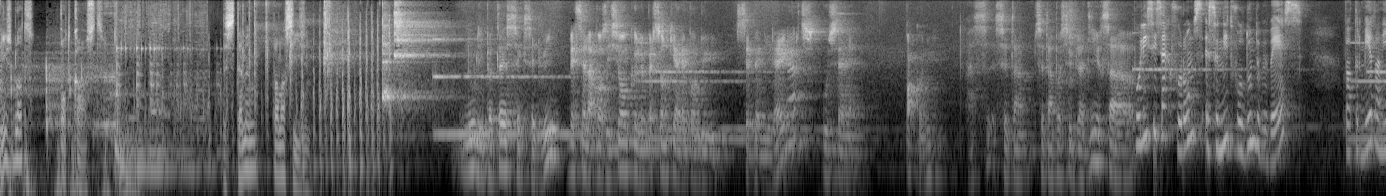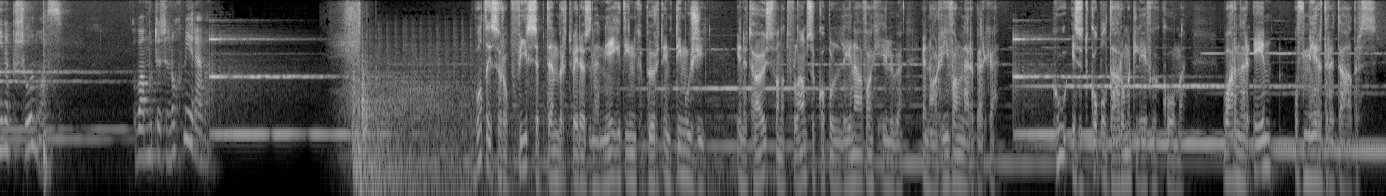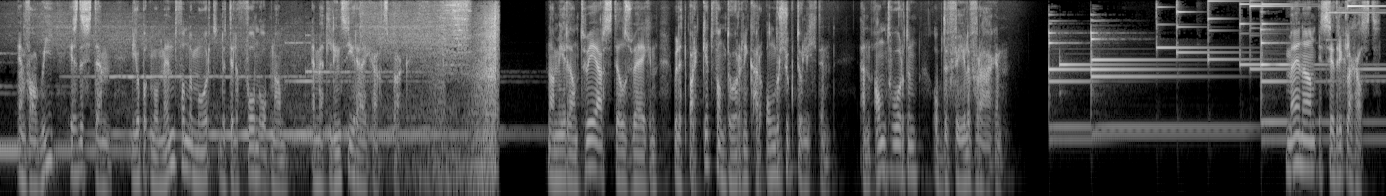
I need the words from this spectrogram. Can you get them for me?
Nieuwsblad podcast. De stemmen van Assisen. Nous, l'hypothèse, c'est que c'est lui. Mais c'est la position que la personne qui a répondu, c'est Benny Reigards ou c'est pas connu Ah, C'est c'est un- c'est impossible à dire. Ça, Politie zegt voor ons is er niet voldoende bewijs dat er meer dan één persoon was. Wat moeten ze nog meer hebben? Wat is er op 4 september 2019 gebeurd in Timouji, in het huis van het Vlaamse koppel Lena van Geluwe en Henri van Lerbergen? Hoe is het koppel daar om het leven gekomen? Waren er één of meerdere daders? En van wie is de stem die op het moment van de moord de telefoon opnam en met Lindsay Rijgaard sprak? Na meer dan twee jaar stilzwijgen wil het parket van Doornik haar onderzoek toelichten en antwoorden op de vele vragen. Mijn naam is Cedric Lagast.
